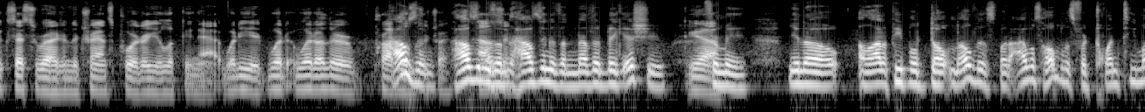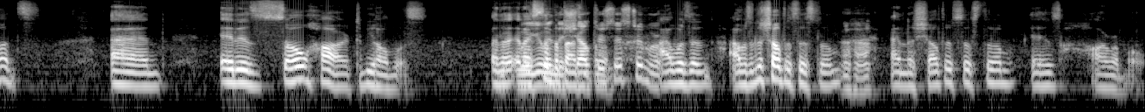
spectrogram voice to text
Access-a-Ride and the transport are you looking at? What do you what what other problems? are housing. Housing, is a, housing is another big issue Yeah. for me. You know, a lot of people don't know this, but I was homeless for 20 months, and it is so hard to be homeless. And, I- and Were I you in the shelter system, or- I was in I was in the shelter system, Uh-huh. and the shelter system is horrible.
